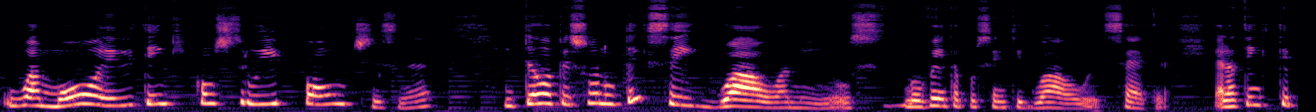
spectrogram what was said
o amor ele tem que construir pontes, né? Então a pessoa não tem que ser igual a mim, ou 90% igual, etc. Ela tem que ter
